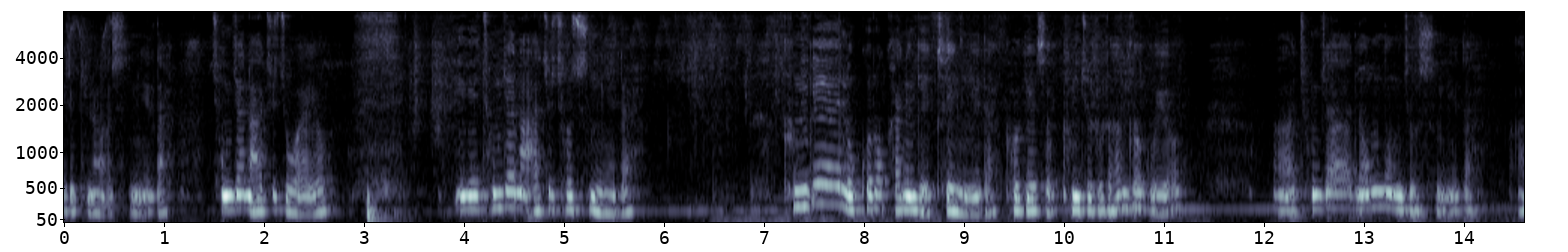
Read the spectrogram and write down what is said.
이렇게 나왔습니다. 종자는 아주 좋아요. 이게 종자는 아주 좋습니다. 금괴 놓고로 가는 개체입니다. 거기에서 분주를 한 거고요. 아, 종자 너무너무 좋습니다. 아,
